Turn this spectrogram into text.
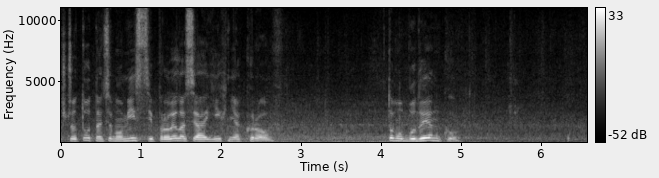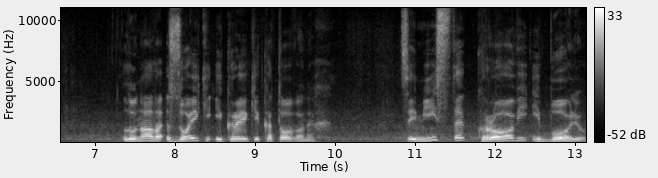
що тут, на цьому місці, пролилася їхня кров. В тому будинку лунали зойки і крики катованих. Це місце крові і болю.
